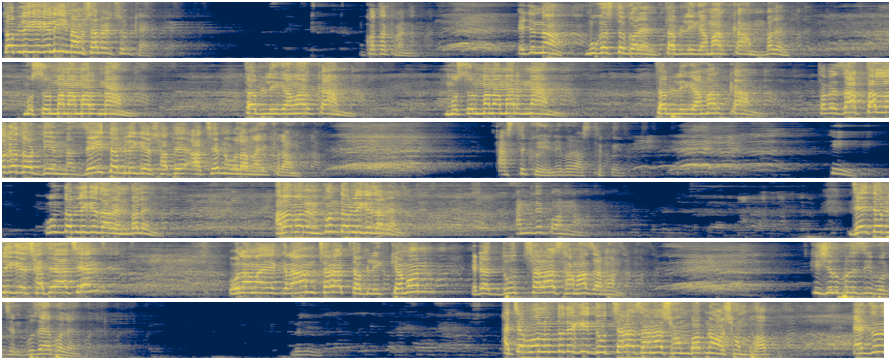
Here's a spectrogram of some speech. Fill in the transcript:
তবলিগে গেলে ইমাম সাহেবের চুলকায়। কথা কয় না। এই জন্য মুখস্থ করেন তাবলিগ, আমার কাম, বলেন। মুসলমান আমার নাম। তাবলিগ আমার কাম। মুসলমান আমার নাম। তাবলিগ আমার কাম। তবে যার তার লগে দৌড় দিয়েন না। যেই তাবলিগের সাথে আছেন ওলামা ইকরাম। আসতে কইন, এবার আসতে কইন। কি? কোন তবলিগে যাবেন, বলেন? আবার বলেন, কোন তবলিগে যাবেন? আপনি তো কন না। যেই তবলিগের সাথে আছেন ওলামায়ে রাম ছাড়া তবলিগ কেমন? এটা দুধ ছাড়া সানা যেমন। কিসের উপরে জি বলছেন? বুঝায় বলেন। আচ্ছা বলুন তো দেখি, দুধ ছাড়া ছানা সম্ভব না অসম্ভব? একজন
